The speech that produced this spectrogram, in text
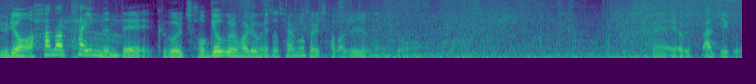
유령 하나 타 있는데 그걸 저격을 활용해서 살모사를 잡아주려는 행동. 네 여기 빠지고요.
